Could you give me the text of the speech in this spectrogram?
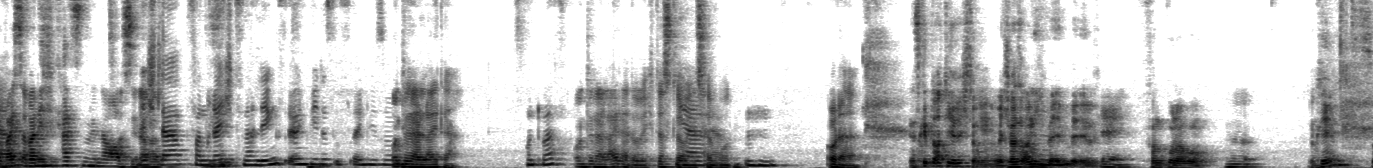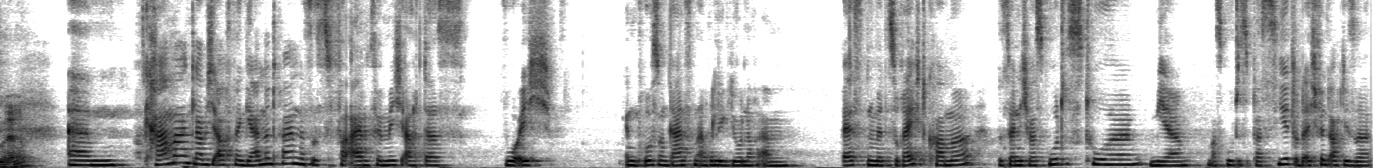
ja. weißt aber nicht, wie Katzen genau aussehen. ich glaube, von rechts nach links irgendwie, das ist irgendwie so. Unter der Leiter. Und was? Unter der Leiter durch. Das glaube ich ist verboten. Mhm. Oder? Es gibt auch die Richtung, aber ich weiß auch nicht, wel- Okay. von wo nach wo. Okay, so ja. Ähm, Karma glaube ich auch sehr gerne dran. Das ist vor allem für mich auch das, wo ich im Großen und Ganzen an Religion noch am besten mit zurechtkomme, dass wenn ich was Gutes tue, mir was Gutes passiert. Oder ich finde auch diese,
